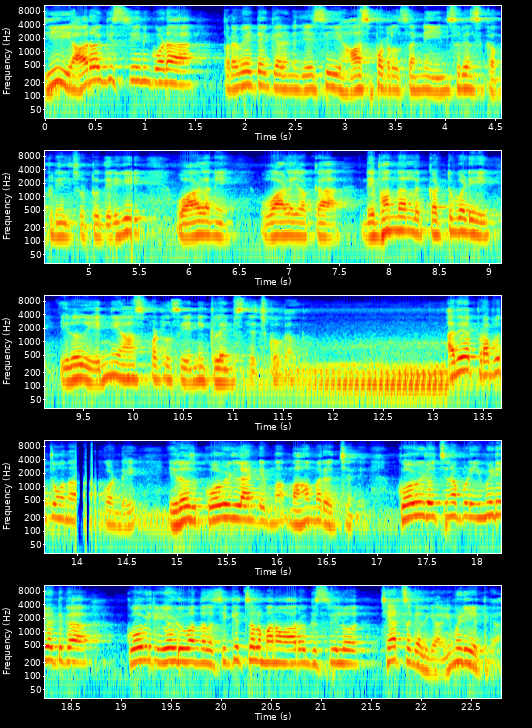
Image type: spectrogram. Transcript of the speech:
ది ఆరోగ్యశ్రీని కూడా ప్రైవేటీకరణ చేసి హాస్పిటల్స్ అన్ని ఇన్సూరెన్స్ కంపెనీల చుట్టూ తిరిగి వాళ్ళని వాళ్ళ యొక్క నిబంధనలకు కట్టుబడి ఈరోజు ఎన్ని హాస్పిటల్స్ ఎన్ని క్లెయిమ్స్ తెచ్చుకోగలరు? అదే ప్రభుత్వం ఉందనుకోండి ఈరోజు కోవిడ్ లాంటి మ- మహమ్మారి వచ్చింది. కోవిడ్ వచ్చినప్పుడు ఇమీడియట్గా కోవిడ్ ఏడు వందల చికిత్సలు మనం ఆరోగ్యశ్రీలో చేర్చగలిగాం ఇమీడియట్గా.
